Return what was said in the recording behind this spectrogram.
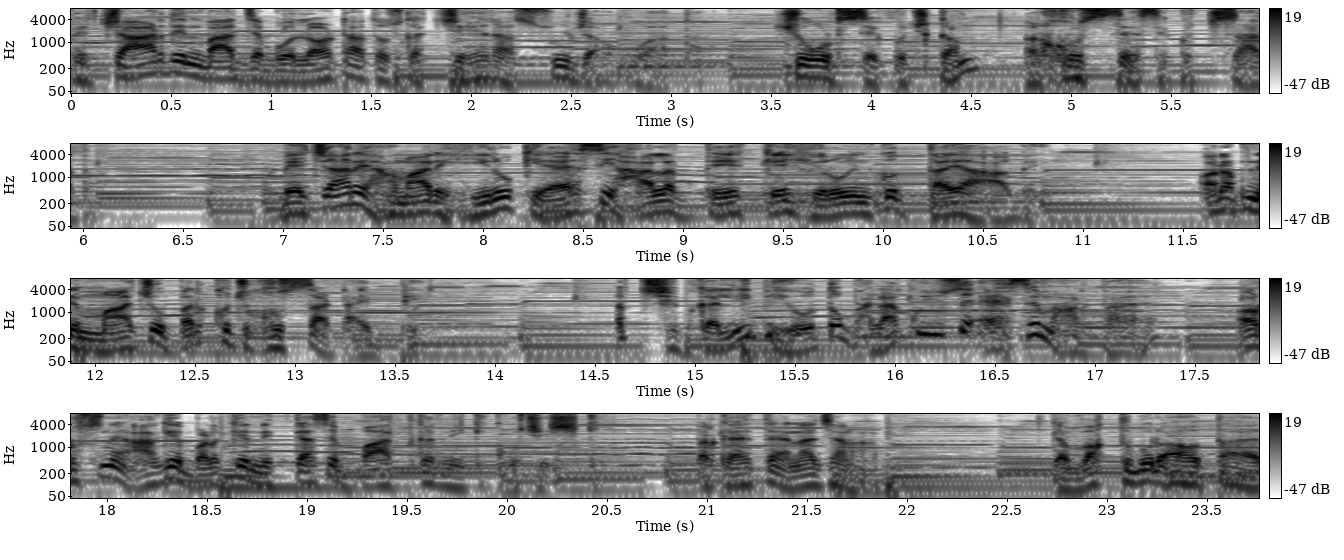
फिर चार दिन बाद जब वो लौटा तो उसका चेहरा सूजा हुआ था चोट से कुछ कम और गुस्से से कुछ ज़्यादा। बेचारे हमारे हीरो की ऐसी हालत देख के हीरोइन को दया आ गई और अपने माचो पर कुछ गुस्सा टाइप भी। अब छिपकली भी हो तो भला कोई उसे ऐसे मारता है? और उसने आगे बढ़ के नित्या से बात करने की कोशिश की। पर कहते हैं ना जनाब जब वक्त बुरा होता है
